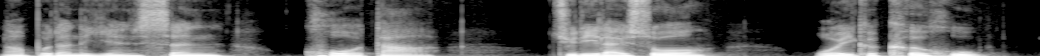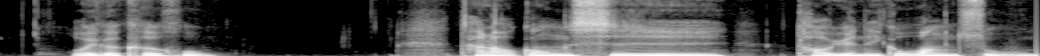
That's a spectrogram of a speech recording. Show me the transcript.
然后不断的衍生扩大。举例来说，我一个客户，我一个客户，她老公是桃园的一个望族，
